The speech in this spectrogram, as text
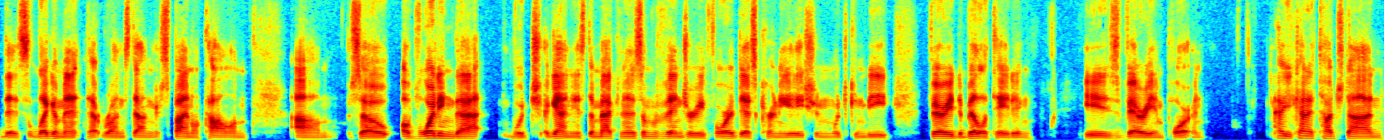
this ligament that runs down your spinal column. Um, so, avoiding that, which again is the mechanism of injury for a disc herniation, which can be very debilitating, is very important Now you kind of touched on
